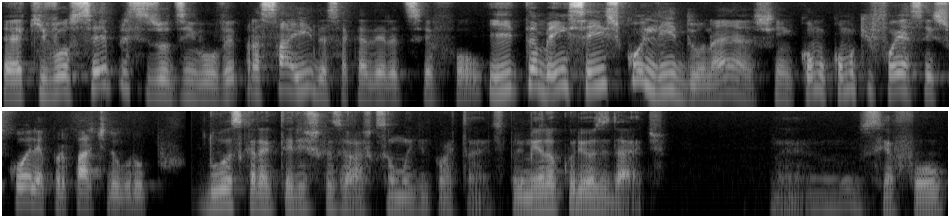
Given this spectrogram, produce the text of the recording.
é, que você precisou desenvolver para sair dessa cadeira de CFO e também ser escolhido, né? Assim, como, como que foi essa escolha por parte do grupo? Duas características eu acho que são muito importantes. Primeiro, a curiosidade. Né? O CFO,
